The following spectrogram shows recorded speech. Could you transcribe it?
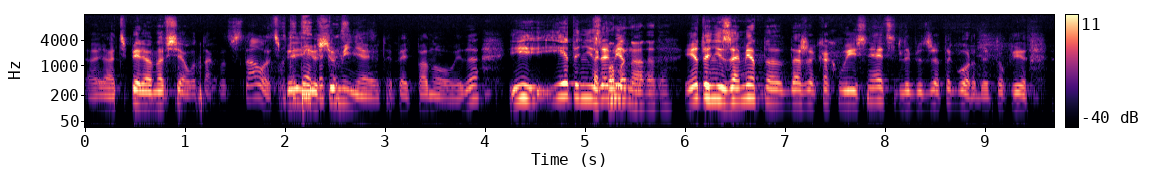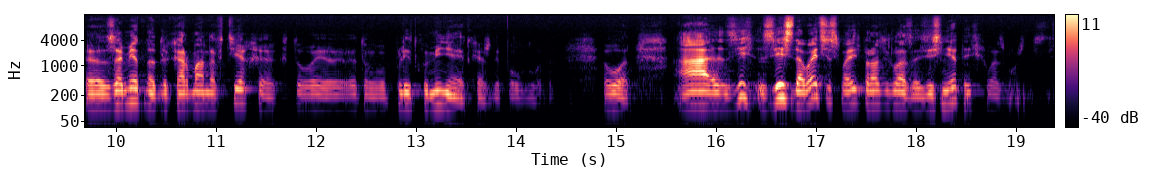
А теперь она вся вот так вот встала, теперь вот ее все раз... меняют опять по новой. Да? И, и это незаметно. Надо, да. И это незаметно даже, как выясняется, для бюджета города. Это только э, заметно для карманов тех, э, кто эту плитку меняет каждые полгода. Вот. А здесь, здесь давайте смотреть правде в глаза. Здесь нет этих возможностей.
